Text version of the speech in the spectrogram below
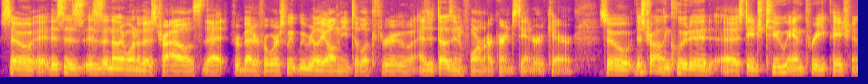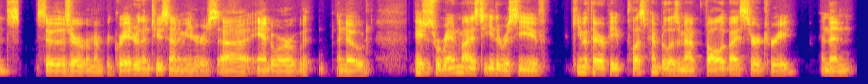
So uh, this is this is another one of those trials that, for better for worse, we, we really all need to look through as it does inform our current standard of care. So this trial included uh, stage two and three patients. So those are remember greater than two centimeters uh, and or with a node. Patients were randomized to either receive chemotherapy plus pembrolizumab followed by surgery and then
